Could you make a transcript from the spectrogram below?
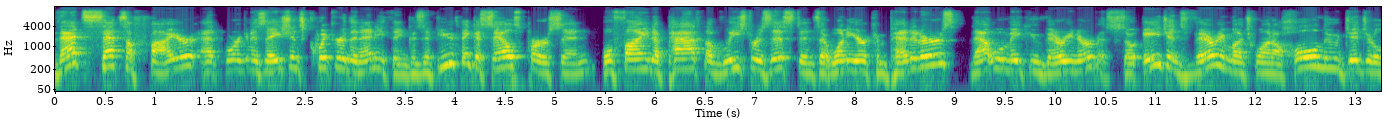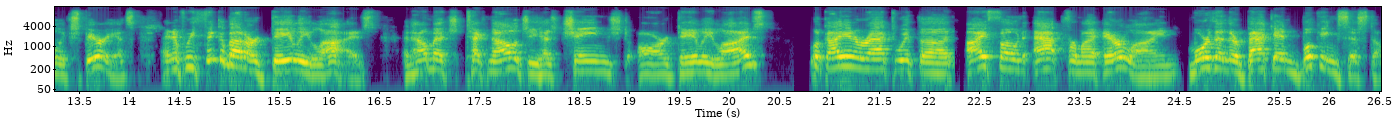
that sets a fire at organizations quicker than anything. Because if you think a salesperson will find a path of least resistance at one of your competitors, that will make you very nervous. So agents very much want a whole new digital experience. And if we think about our daily lives and how much technology has changed our daily lives, Look, I interact with the iPhone app for my airline more than their back end booking system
